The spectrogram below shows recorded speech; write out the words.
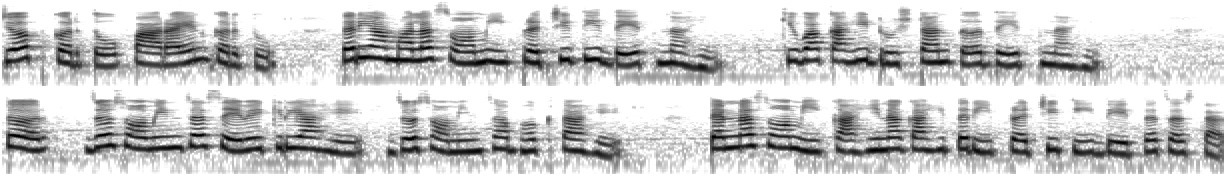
जप करतो पारायण करतो तरी आम्हाला स्वामी प्रचिती देत नाही किंवा काही दृष्टांत देत नाही. तर जो स्वामींचा सेवेकरी आहे जो स्वामींचा भक्त आहे त्यांना स्वामी काही ना काहीतरी प्रचिती देतच असतात.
